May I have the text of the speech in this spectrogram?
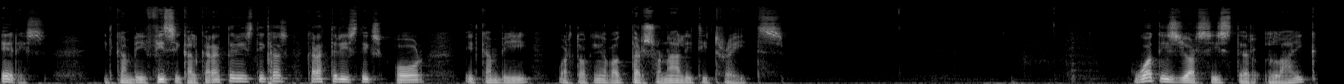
eres? It can be physical characteristics, characteristics, or it can be we're talking about personality traits. What is your sister like?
